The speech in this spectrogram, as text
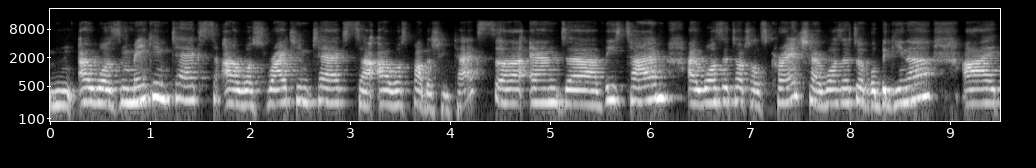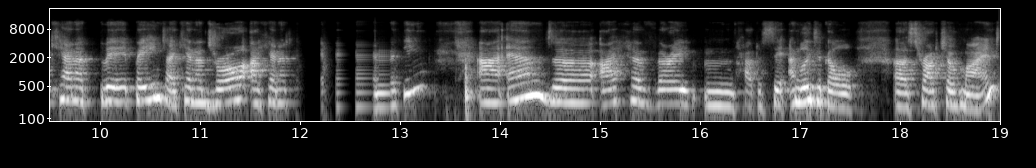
Mm, I was making text, I was writing text, uh, I was publishing text, uh, and uh, this time I was a total scratch. I was a total beginner. I cannot paint, I cannot draw, I cannot anything. Uh, and uh, I have very, um, how to say, analytical uh, structure of mind.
